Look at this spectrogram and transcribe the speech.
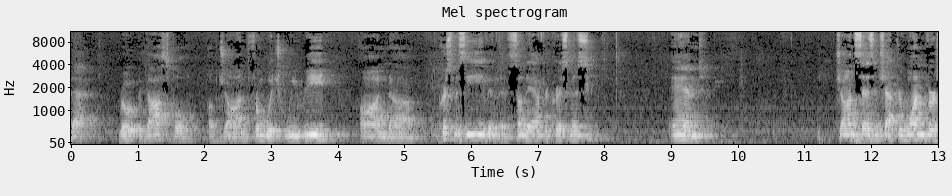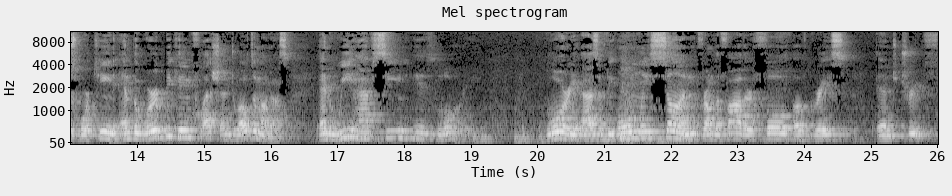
that wrote the Gospel of John, from which we read on uh, Christmas Eve and the Sunday after Christmas. And John says in chapter 1, verse 14, And the Word became flesh and dwelt among us, and we have seen his glory. Glory as of the only Son from the Father, full of grace and truth.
